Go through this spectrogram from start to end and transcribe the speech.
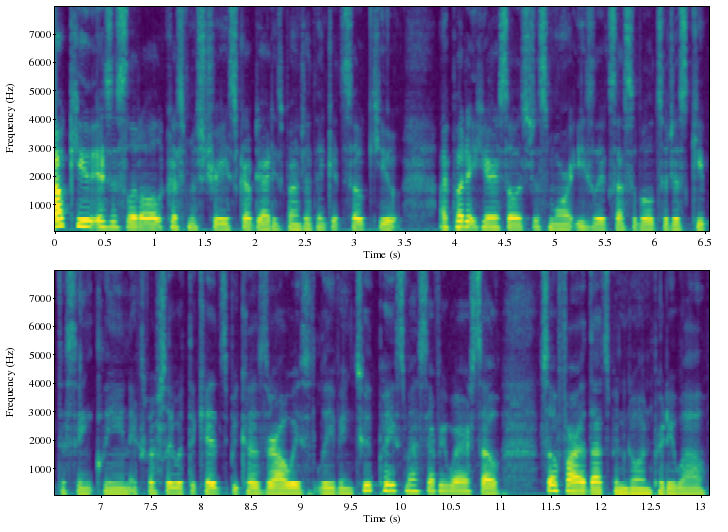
How cute is this little Christmas tree Scrub Daddy sponge? I think it's so cute. I put it here so it's just more easily accessible to just keep the sink clean, especially with the kids because they're always leaving toothpaste mess everywhere. So, so far that's been going pretty well.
